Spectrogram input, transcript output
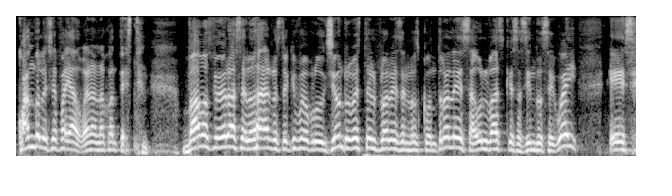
¿Cuándo les he fallado? Bueno, no contesten. Vamos primero a saludar a nuestro equipo de producción. Rubén Flores en los controles, Saúl Vázquez haciéndose güey, es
